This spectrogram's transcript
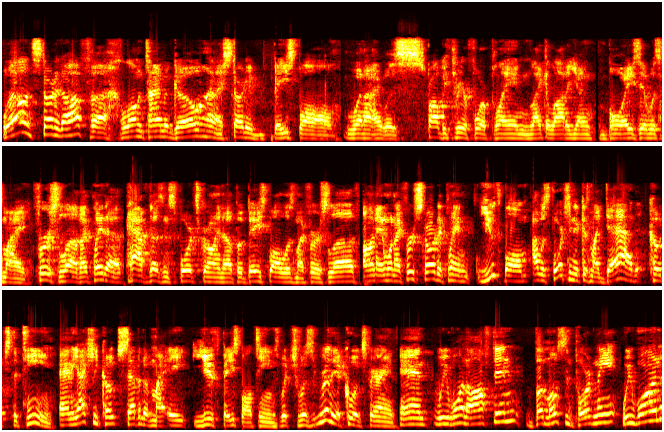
Well, it started off uh, a long time ago, and I started baseball when I was probably three or four playing like a lot of young boys. It was my first love. I played a half dozen sports growing up, but baseball was my first love. And when I first started playing youth ball, I was fortunate because my dad coached the team, and he actually coached seven of my eight youth baseball teams, which was really a cool experience. And we won often, but most importantly, we won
